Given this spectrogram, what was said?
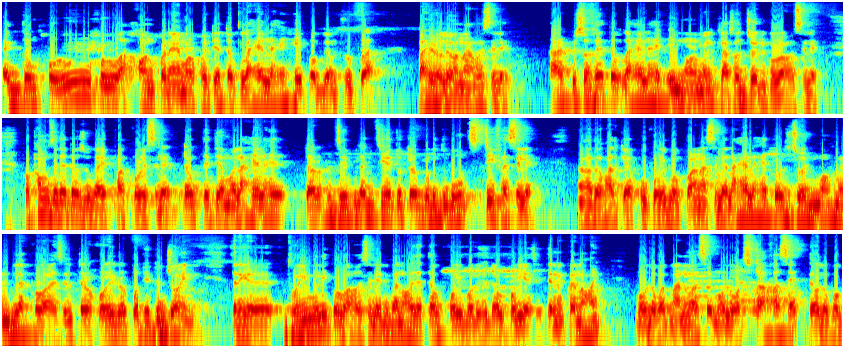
একদম সৰু সৰু আসন প্ৰাণায়ামৰ সৈতে তেওঁক লাহে লাহে সেই প্ৰব্লেমটোৰ পৰা বাহিৰলৈ অনা হৈছিলে। তাৰপিছতহে তেওঁক লাহে লাহে এই নৰ্মেল ক্লাছত জইন কৰোৱা হৈছিলে। প্ৰথম যেতিয়া তেওঁ যোগাভ্যাস কৰিছিলে তেওঁক তেতিয়া মই লাহে লাহে তেওঁৰ যিবিলাক যিহেতু তেওঁৰ বডিটো বহুত ষ্টিফ আছিলে তেওঁ ভালকে একো কৰিব পৰা নাছিলে। লাহে লাহে তেওঁৰ জইন মুভমেণ্ট বিলাক কৰোৱা হৈছিল। তেওঁৰ শৰীৰৰ প্ৰতিটো জইন যেনেকে ধৰি মেলি কৰোৱা হৈছিলে এনেকুৱা নহয় যে তেওঁ কৰিব দিছে তেওঁ কৰি আছে তেনেকুৱা নহয়। মোৰ লগত মানুহ আছে মোৰ লগত ষ্টাফ আছে তেওঁলোকক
